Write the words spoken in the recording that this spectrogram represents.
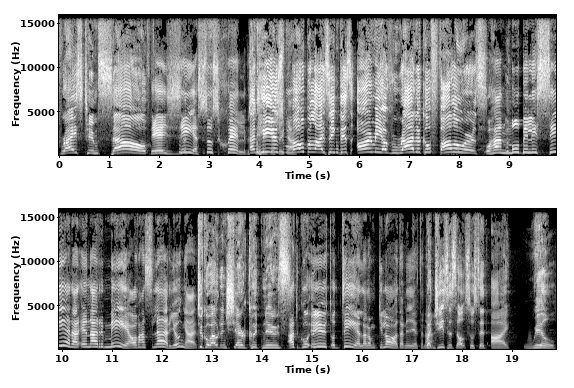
Christ Himself. Det är Jesus själv som And He is mobilizing this army of radical followers Och han mobiliserar en armé av hans lärjungar to go out and share good news. att gå ut och dela de glada nyheterna. But Jesus also said, I will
